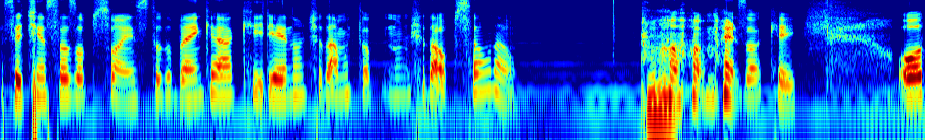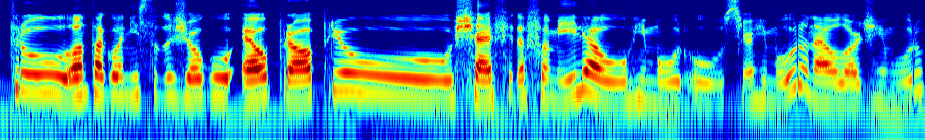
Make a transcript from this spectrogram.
você tinha essas opções. Tudo bem que a Kyrie não te dá muito, não te dá opção, não. Uhum. Mas ok. Outro antagonista do jogo é o próprio chefe da família, o Rimuro, o Sr. Rimuro, né, o Lord Rimuro.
